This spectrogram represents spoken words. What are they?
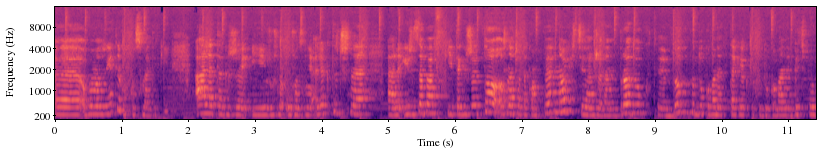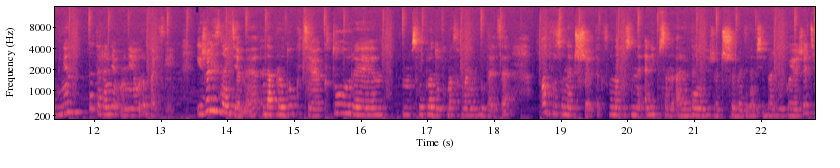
e, obowiązuje nie tylko kosmetyki, ale także i różne urządzenia elektryczne, ale i zabawki, także to oznacza taką pewność, że ten produkt był wyprodukowany tak, jak wyprodukowany być powinien na terenie Unii Europejskiej. Jeżeli znajdziemy na produkcie, który mm, swój produkt ma schowany w butelce, odwrócone 3, tak zwane odwrócony elipson, ale wydaje mi się, że 3 będzie nam się bardziej kojarzyć,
